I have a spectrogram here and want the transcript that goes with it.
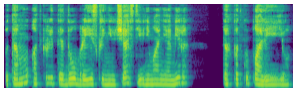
Потому открытое, доброе, искреннее участие и внимание Амира так подкупали ее.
